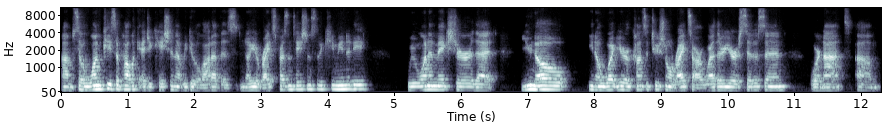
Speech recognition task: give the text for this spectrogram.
Um, so one piece of public education that we do a lot of is know your rights presentations to the community. We want to make sure that you know, you know what your constitutional rights are, whether you're a citizen or not. Um,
